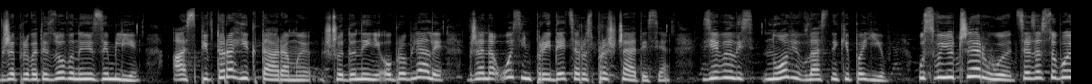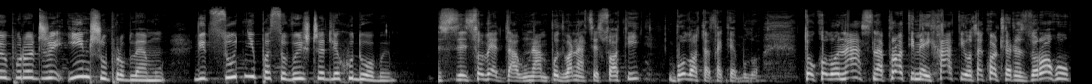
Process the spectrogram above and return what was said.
вже приватизованої землі, а з півтора гектарами, що донині обробляли, вже на осінь прийдеться розпрощатися. З'явились нові власники паїв. У свою чергу це за собою породжує іншу проблему відсутні пасовища для худоби. Совет дав нам по 12 соті, болото таке було. То коло нас, напроти моєї хати, отако через дорогу,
